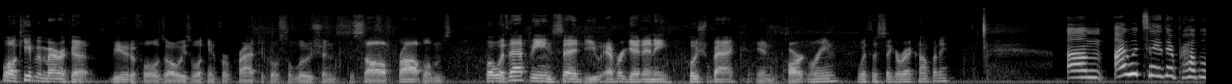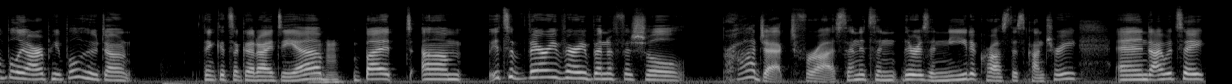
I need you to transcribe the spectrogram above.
Well, Keep America Beautiful is always looking for practical solutions to solve problems. But with that being said, do you ever get any pushback in partnering with a cigarette company? Um, I would say there probably are people who don't think it's a good idea, but um, it's a very, very beneficial project for us, and it's a there is a need across this country, and I would say,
